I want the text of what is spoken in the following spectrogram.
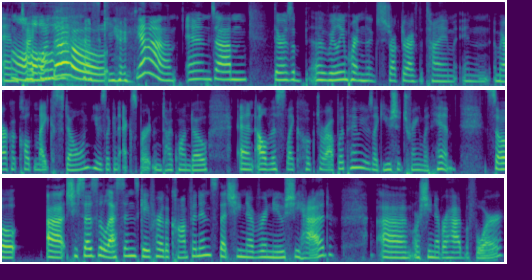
and Aw, taekwondo that's cute. yeah and um there was a, a really important instructor at the time in America called Mike Stone. He was like an expert in Taekwondo, and Elvis like hooked her up with him. He was like, "You should train with him." So uh, she says the lessons gave her the confidence that she never knew she had, um, or she never had before.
